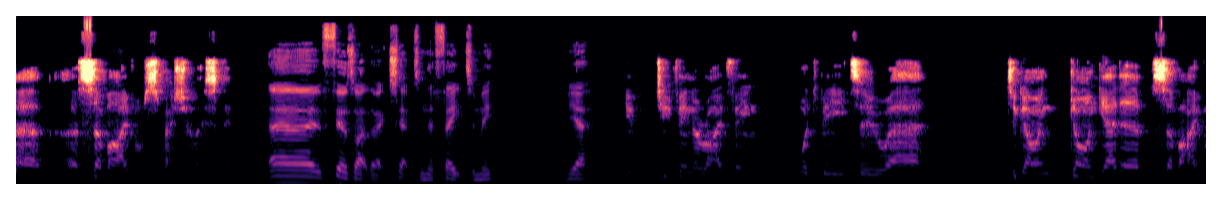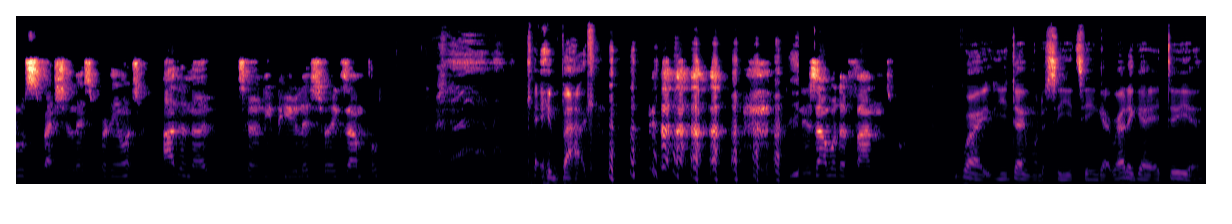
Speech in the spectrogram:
a, a survival specialist in? Uh, it feels like they're accepting their fate to me. Yeah, do you think the right thing would be to uh, to go and go and get a survival specialist? Pretty much. I don't know, Tony Pulis, for example. get him back. Is that what the fans want? Well, you don't want to see your team get relegated, do you?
